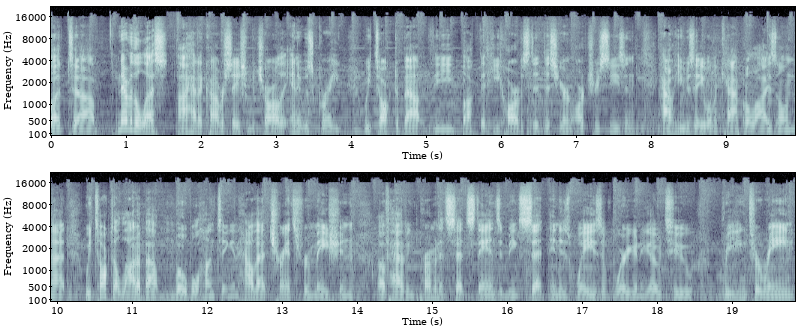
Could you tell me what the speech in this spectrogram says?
But uh, Nevertheless, I had a conversation with Charlie and it was great. We talked about the buck that he harvested this year in archery season, how he was able to capitalize on that. We talked a lot about mobile hunting and how that transformation of having permanent set stands and being set in his ways of where you're going to go to, reading terrain,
